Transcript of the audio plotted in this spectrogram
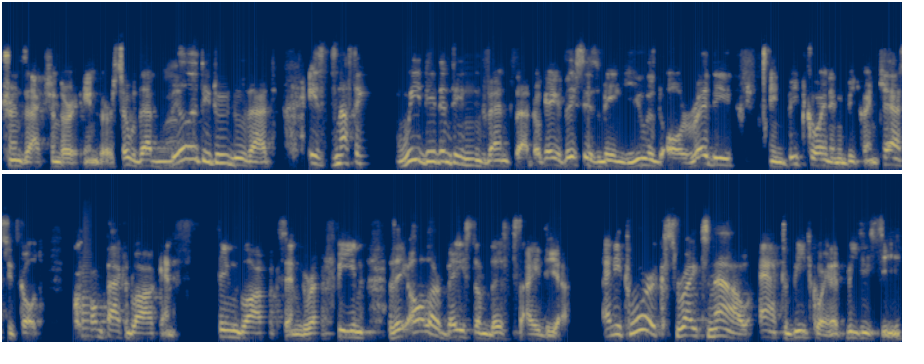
transactions are in there. So the ability to do that is nothing. We didn't invent that. Okay, this is being used already in Bitcoin and in Bitcoin Cash. It's called compact block and thin blocks and graphene. They all are based on this idea, and it works right now at Bitcoin at BTC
